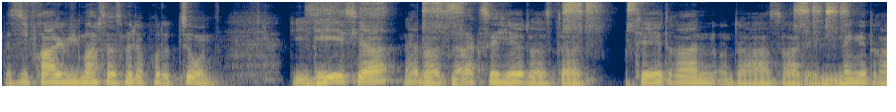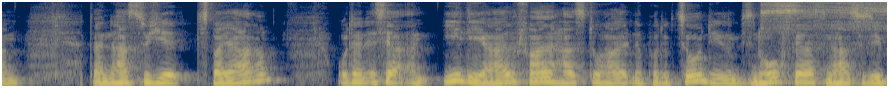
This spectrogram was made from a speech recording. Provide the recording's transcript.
das ist die Frage, wie machst du das mit der Produktion? Die Idee ist ja, ne, du hast eine Achse hier, du hast da T dran und da hast du halt eben Menge dran. Dann hast du hier zwei Jahre und dann ist ja im Idealfall hast du halt eine Produktion, die so ein bisschen hochfährst, dann hast du sie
